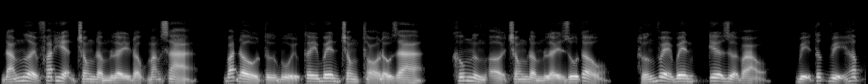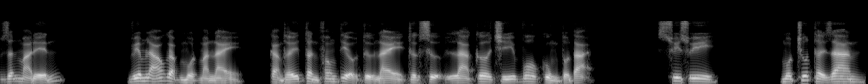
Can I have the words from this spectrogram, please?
đám người phát hiện trong đầm lầy độc mãng xà, bắt đầu từ bụi cây bên trong thò đầu ra, không ngừng ở trong đầm lầy du tẩu, hướng về bên kia dựa vào, bị tức vị hấp dẫn mà đến. Viêm lão gặp một màn này, cảm thấy tần phong tiểu tử này thực sự là cơ trí vô cùng tồn tại. Suy suy. Một chút thời gian,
